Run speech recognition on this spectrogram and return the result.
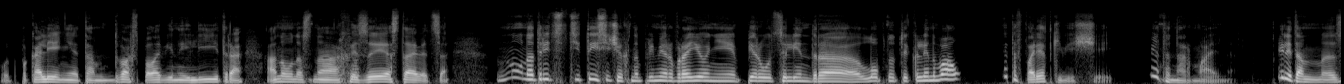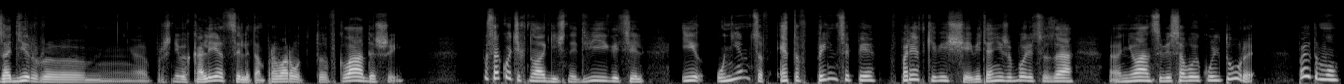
вот поколение там 2,5 литра, оно у нас на ХЗ ставится. Ну, на 30 тысячах, например, в районе первого цилиндра лопнутый коленвал, это в порядке вещей. Это нормально. Или там э, задир э, поршневых колец, или там проворот вкладышей. Высокотехнологичный двигатель. И у немцев это, в принципе, в порядке вещей. Ведь они же борются за э, нюансы весовой культуры. Поэтому,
